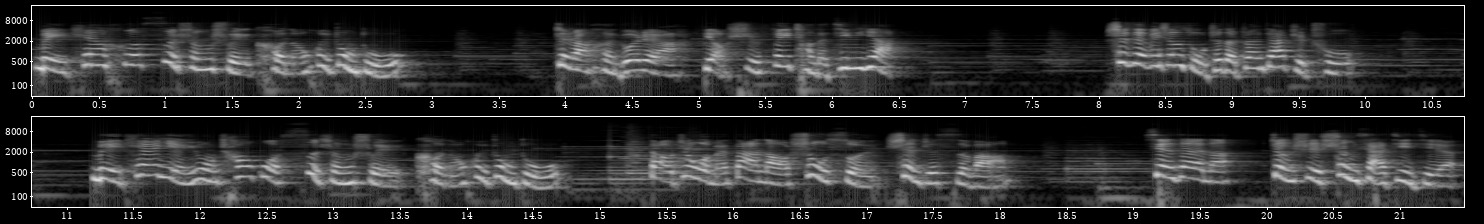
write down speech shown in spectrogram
每天喝四升水可能会中毒，这让很多人啊表示非常的惊讶。世界卫生组织的专家指出，每天饮用超过四升水可能会中毒，导致我们大脑受损甚至死亡。现在呢，正是盛夏季节，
